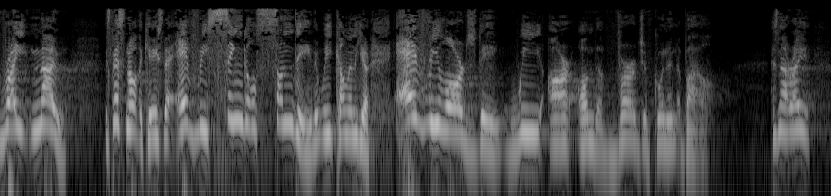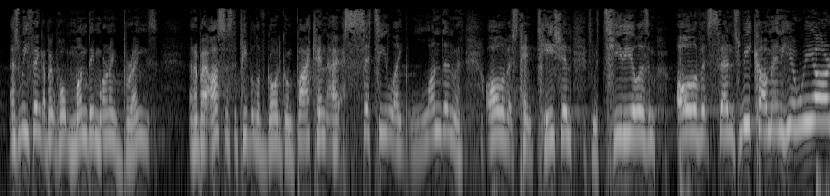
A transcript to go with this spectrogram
right now. Is this not the case that every single Sunday that we come in here, every Lord's Day, we are on the verge of going into battle? Isn't that right? As we think about what Monday morning brings, and about us as the people of God going back into a city like London with all of its temptation, its materialism, all of its sins. We come in here, we are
